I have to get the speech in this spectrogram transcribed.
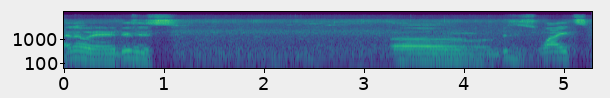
Anyway, this is uh, this is White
